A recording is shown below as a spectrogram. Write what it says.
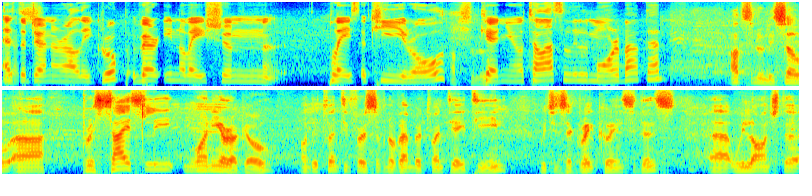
as yes. the Generali Group where innovation plays a key role. Absolutely. Can you tell us a little more about that? Absolutely. So, uh, precisely one year ago, on the 21st of November 2018, which is a great coincidence, uh, we launched uh,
